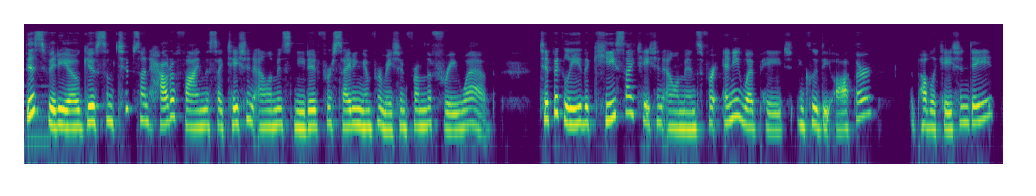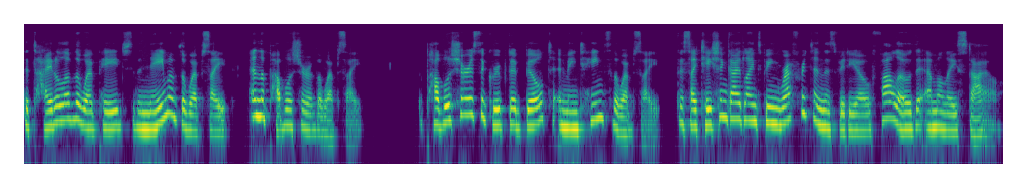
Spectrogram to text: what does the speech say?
This video gives some tips on how to find the citation elements needed for citing information from the free web. Typically, the key citation elements for any web page include the author, the publication date, the title of the web page, the name of the website, and the publisher of the website. The publisher is the group that built and maintains the website. The citation guidelines being referenced in this video follow the MLA style.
